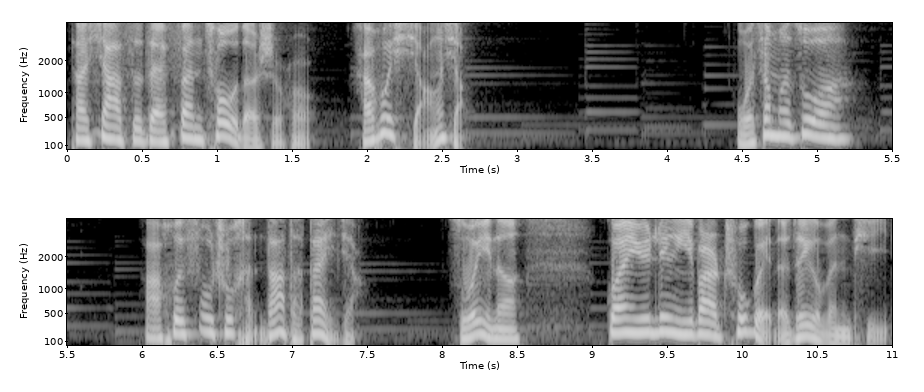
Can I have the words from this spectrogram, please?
他下次在犯错误的时候还会想想。我这么做啊，啊，会付出很大的代价。所以呢，关于另一半出轨的这个问题，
